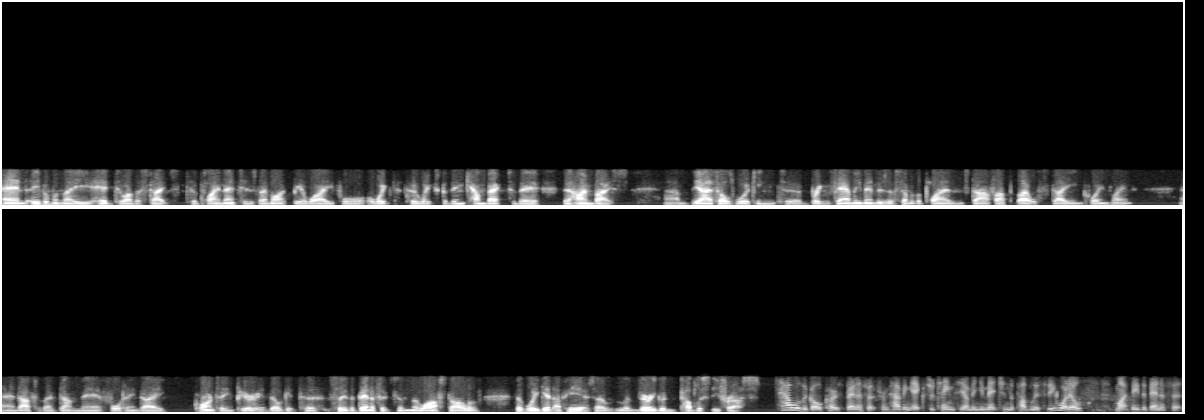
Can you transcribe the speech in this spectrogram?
And even when they head to other states to play matches, they might be away for a week to two weeks, but then come back to their, their home base. Um, the AFL is working to bring family members of some of the players and staff up. They'll stay in Queensland, and after they've done their 14 day quarantine period, they'll get to see the benefits and the lifestyle of that we get up here. So very good publicity for us. How will the Gold Coast benefit from having extra teams here? I mean, you mentioned the publicity. What else might be the benefit?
